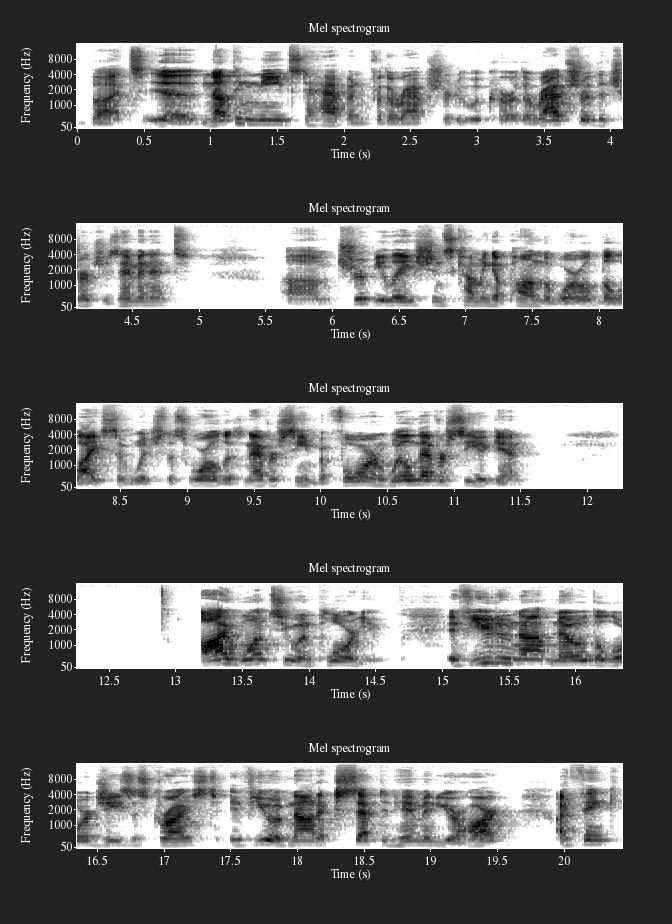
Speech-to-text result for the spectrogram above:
But uh, nothing needs to happen for the rapture to occur. The rapture of the church is imminent. Um, tribulations coming upon the world, the likes of which this world has never seen before and will never see again. I want to implore you. If you do not know the Lord Jesus Christ, if you have not accepted him into your heart, I think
